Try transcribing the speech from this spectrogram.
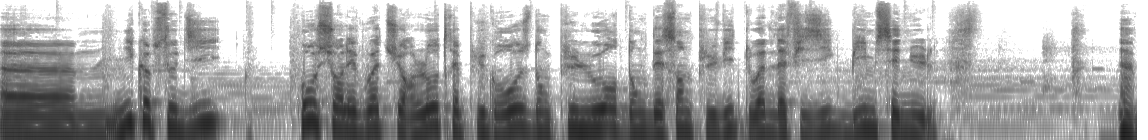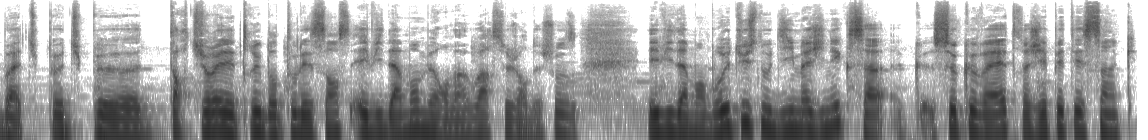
Euh, Nicops nous dit Haut sur les voitures, l'autre est plus grosse, donc plus lourde, donc descendre plus vite. Loi de la physique, bim, c'est nul. bah, tu peux, tu peux torturer les trucs dans tous les sens, évidemment, mais on va voir ce genre de choses. Évidemment. Brutus nous dit imaginez que, ça, ce que va être GPT-5.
